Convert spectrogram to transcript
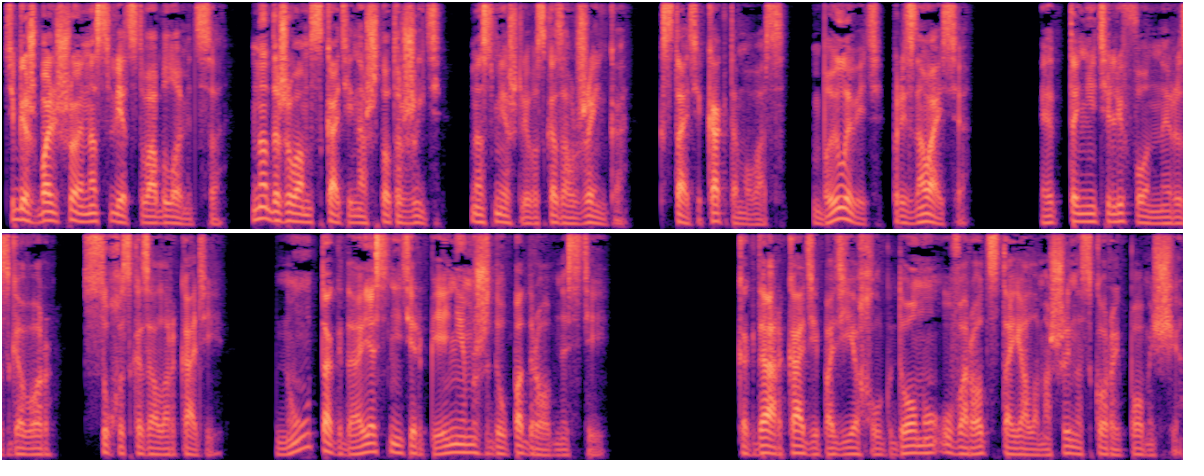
тебе ж большое наследство обломится. Надо же вам с Катей на что-то жить, насмешливо сказал Женька. Кстати, как там у вас? Было ведь? Признавайся. Это не телефонный разговор, сухо сказал Аркадий. Ну, тогда я с нетерпением жду подробностей. Когда Аркадий подъехал к дому, у ворот стояла машина скорой помощи.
